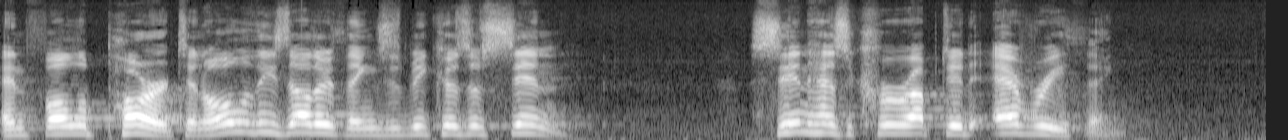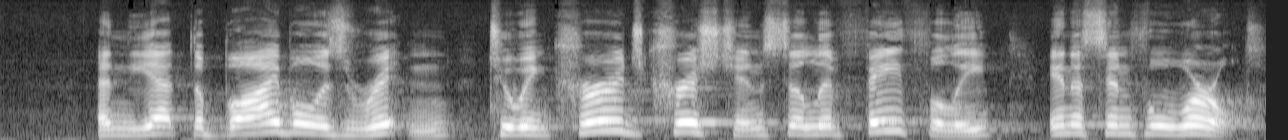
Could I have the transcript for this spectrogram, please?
and fall apart. And all of these other things is because of sin. Sin has corrupted everything. And yet, the Bible is written to encourage Christians to live faithfully in a sinful world.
